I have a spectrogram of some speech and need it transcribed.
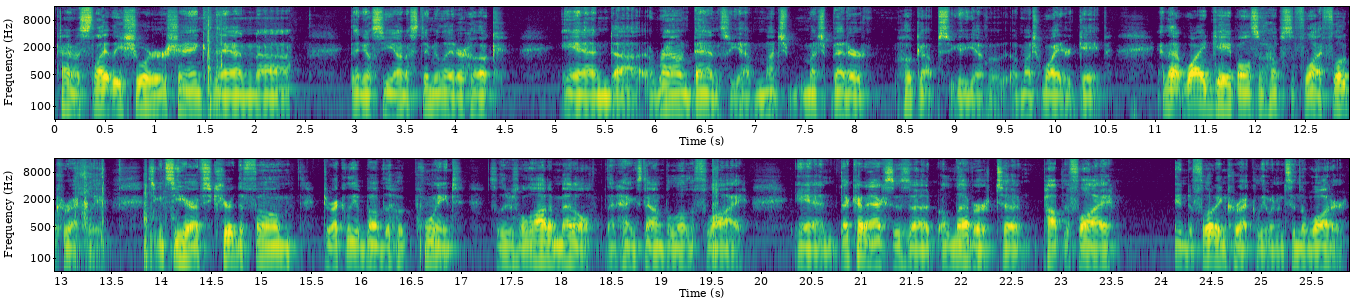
kind of a slightly shorter shank than uh, than you'll see on a stimulator hook, and uh, a round bend, so you have much much better hookups. You have a, a, much wider gape, and that wide gape also helps the fly float correctly. As you can see here, I've secured the foam directly above the hook point, so there's a lot of metal that hangs down below the fly, and that kind of acts as a, a lever to pop the fly into floating correctly when it's in the water.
